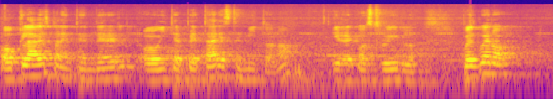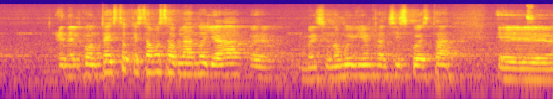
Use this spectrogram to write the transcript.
o claves para entender o interpretar este mito, ¿no? Y reconstruirlo. Pues bueno, en el contexto que estamos hablando, ya eh, mencionó muy bien Francisco esta eh,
